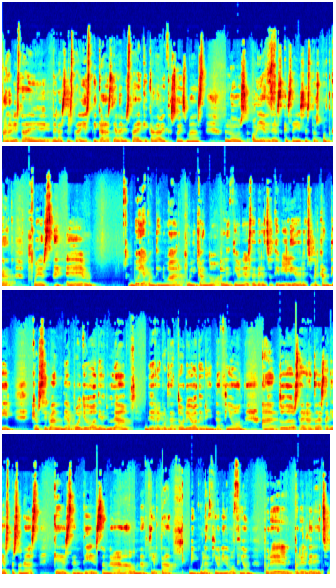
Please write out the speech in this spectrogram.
a la vista de, las estadísticas y a la vista de que cada vez sois más los oyentes que seguís estos podcasts, pues... Eh, voy a continuar publicando lecciones de derecho civil y de derecho mercantil que os sirvan de apoyo, de ayuda, de recordatorio, de orientación a, todos, a todas aquellas personas que sentís una, una cierta vinculación y devoción por el, por el derecho.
